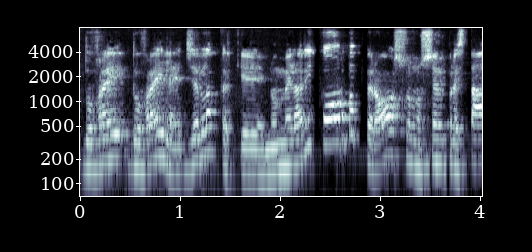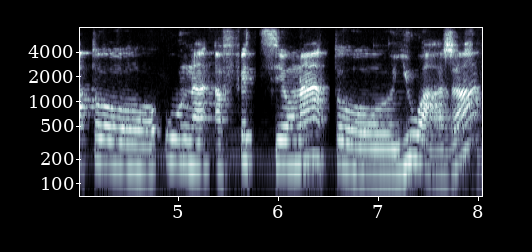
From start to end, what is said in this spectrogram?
dovrei, dovrei leggerla perché non me la ricordo, però sono sempre stato un affezionato Yuasa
